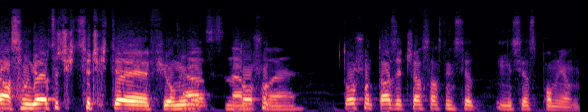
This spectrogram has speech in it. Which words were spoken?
Аз съм гледал всички, всичките филми. но точно, е. точно тази част аз не си, не си я спомням.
